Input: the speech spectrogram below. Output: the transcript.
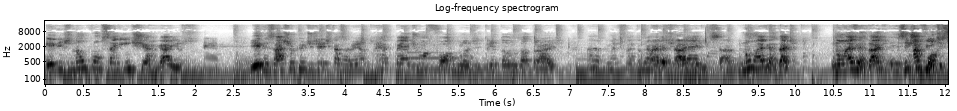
eles não conseguem enxergar isso. E eles acham que o DJ de casamento repete uma fórmula de 30 anos atrás. Ah, primeiro vai tocar Não é verdade, a gente sabe. Não é verdade. Não é verdade Existe há um 25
